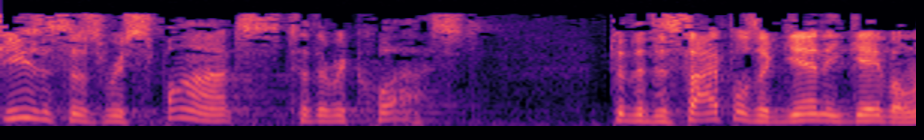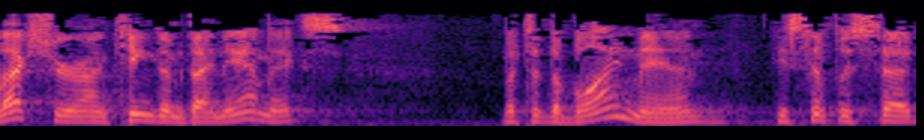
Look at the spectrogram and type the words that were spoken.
Jesus' response to the request. To the disciples, again, he gave a lecture on kingdom dynamics, but to the blind man, he simply said,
